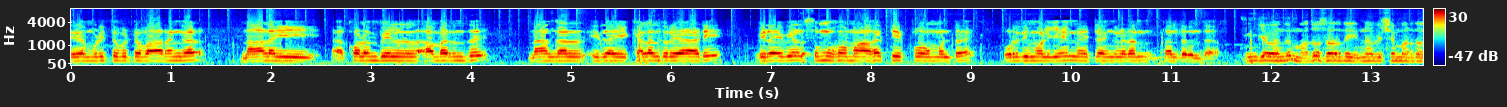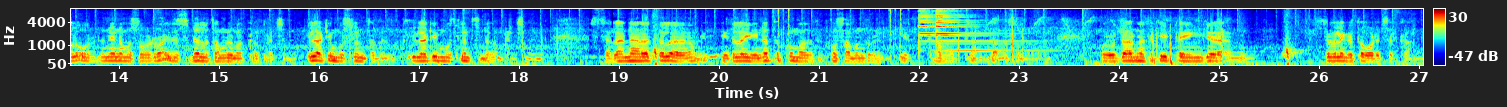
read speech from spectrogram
இதை முடித்துவிட்டு வாருங்கள். நாளை கொழும்பில் அமர்ந்து நாங்கள் இதை கலந்துரையாடி விரைவில் சுமூகமாக தீர்ப்போம் என்று உறுதிமொழியையும் நேற்று எங்களிடம் தந்திருந்தார் இங்க வந்து மதம் சார்ந்த என்ன விஷயமா இருந்தாலும் உடனே நம்ம சொல்றோம் இது சிங்கள தமிழ் மக்கள் பிரச்சனை. இல்லாட்டி முஸ்லீம் தமிழ் மக்கள் இல்லாட்டி முஸ்லீம் சிங்கள பிரச்சனை. சில நேரத்துல இதுல இனத்துக்கும் மதத்துக்கும் சம்மந்தம் இருக்காம சொல்றேன் ஒரு உதாரணத்துக்கு இப்ப இங்க சிவலிங்கத்தை உடைச்சிருக்காங்க.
